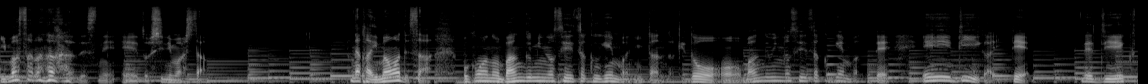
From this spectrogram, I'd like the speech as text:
今更ながらですね、えーと知りました。なんか今までさ、僕もあの番組の制作現場にいたんだけど、番組の制作現場って AD がいて、で、ディレク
